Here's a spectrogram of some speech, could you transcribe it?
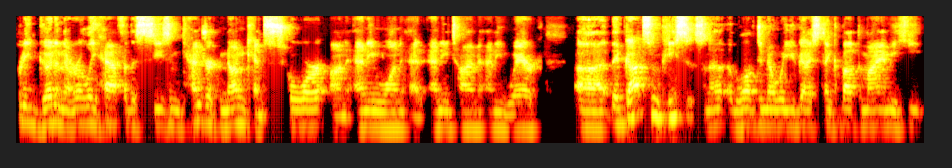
pretty good in the early half of the season. Kendrick Nunn can score on anyone at any time, anywhere. Uh, they've got some pieces, and I'd love to know what you guys think about the Miami Heat,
